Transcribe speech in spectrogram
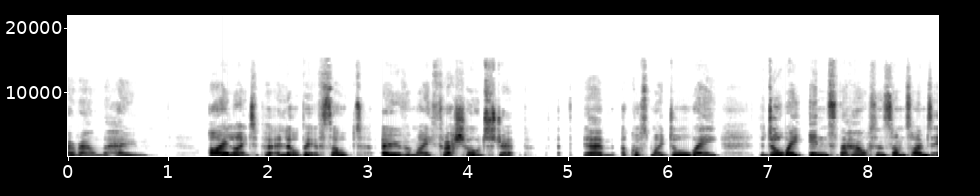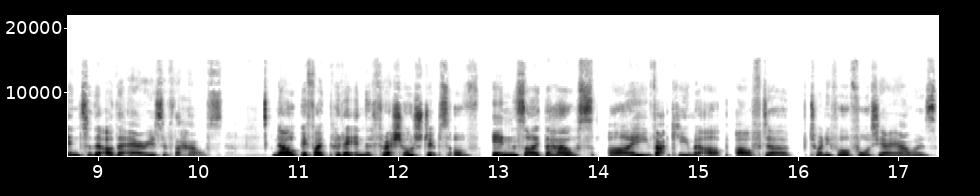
around the home. I like to put a little bit of salt over my threshold strip um, across my doorway, the doorway into the house, and sometimes into the other areas of the house. Now, if I put it in the threshold strips of inside the house, I vacuum it up after 24, 48 hours.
